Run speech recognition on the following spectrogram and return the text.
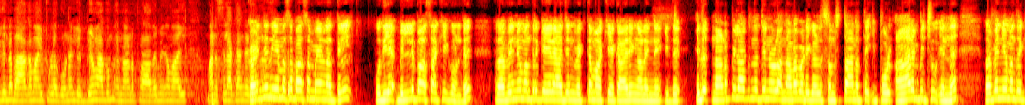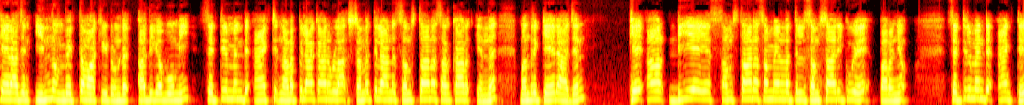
ഇതിന്റെ ഭാഗമായിട്ടുള്ള ഗുണം ലഭ്യമാകും എന്നാണ് പ്രാഥമികമായി മനസ്സിലാക്കാൻ കഴിഞ്ഞ കഴിയുന്നത് നിയമസഭാ സമ്മേളനത്തിൽ പുതിയ ബില്ല് പാസാക്കിക്കൊണ്ട് റവന്യൂ മന്ത്രി കെ രാജൻ വ്യക്തമാക്കിയ കാര്യങ്ങളാണ് ഇത് ഇത് നടപ്പിലാക്കുന്നതിനുള്ള നടപടികൾ സംസ്ഥാനത്ത് ഇപ്പോൾ ആരംഭിച്ചു എന്ന് റവന്യൂ മന്ത്രി കെ രാജൻ ഇന്നും വ്യക്തമാക്കിയിട്ടുണ്ട്. അധിക ഭൂമി സെറ്റിൽമെന്റ് ആക്ട് നടപ്പിലാക്കാനുള്ള ശ്രമത്തിലാണ് സംസ്ഥാന സർക്കാർ എന്ന് മന്ത്രി K Rajan K R D A S സംസ്ഥാന സമ്മേളനത്തിൽ സംസാരിക്കുകയെ പറഞ്ഞു. സെറ്റിൽമെന്റ് ആക്ട്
